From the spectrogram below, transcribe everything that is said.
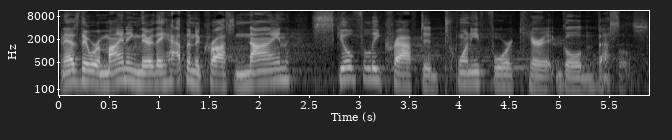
And as they were mining there, they happened across nine skillfully crafted 24 karat gold vessels.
